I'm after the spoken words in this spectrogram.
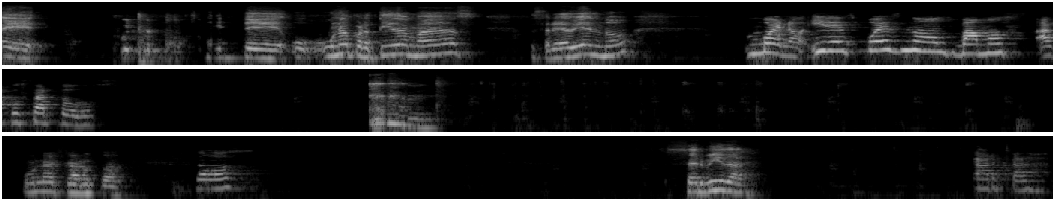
Eh, este, una partida más estaría bien, ¿no? Bueno, y después nos vamos a acostar todos. Una carta. Dos. Servida. Carta.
